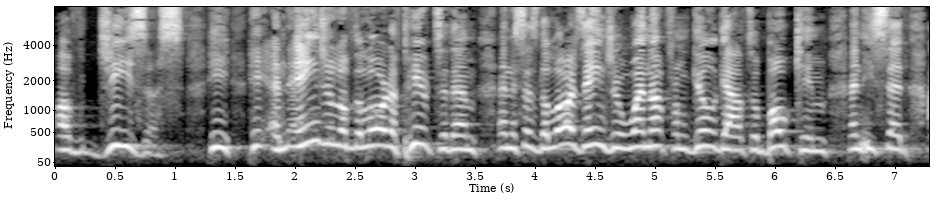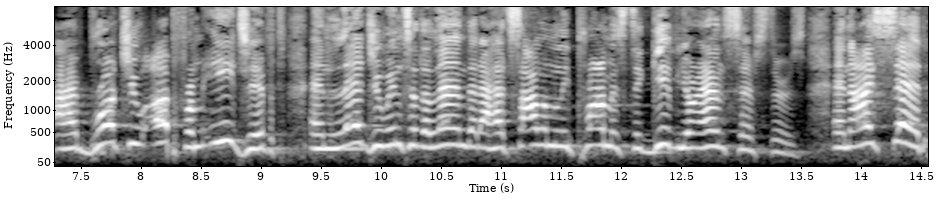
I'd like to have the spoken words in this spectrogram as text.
of Jesus. He, he, an angel of the Lord appeared to them, and it says, The Lord's angel went up from Gilgal to Bochim, and he said, I have brought you up from Egypt and led you into the land that I had solemnly promised to give your ancestors. And I said,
